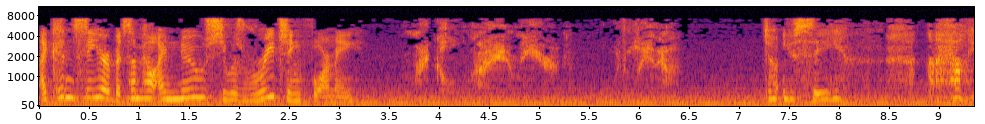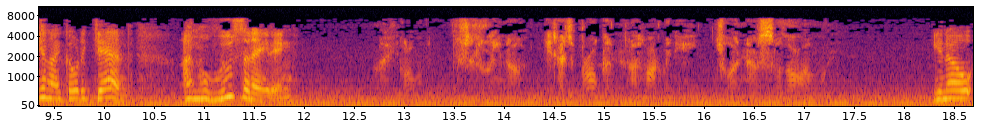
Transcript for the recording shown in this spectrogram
I couldn't see her, but somehow I knew she was reaching for me. Michael, I am here with Lena. Don't you see? How can I go to Gend? I'm hallucinating. Michael, this is Lena. It has broken the harmony. Join us alone. You know,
